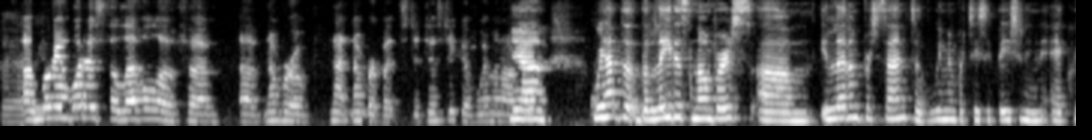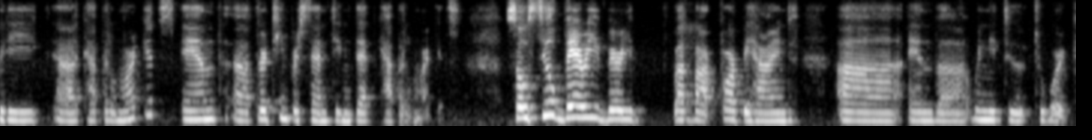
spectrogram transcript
I uh, agree. Uh, Maria, what is the level of, uh, of number of, not number, but statistic of women on Yeah, board? we had the, the latest numbers um, 11% of women participation in equity uh, capital markets and 13% uh, in debt capital markets. So still very, very far behind. and we need to, to work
